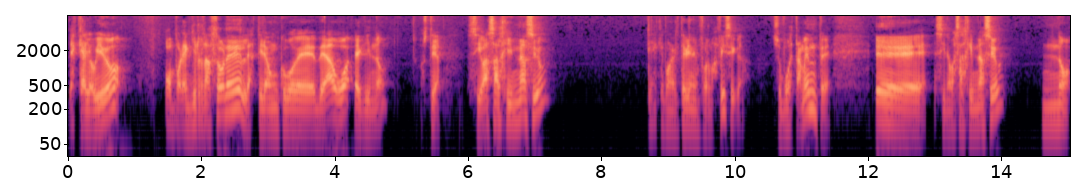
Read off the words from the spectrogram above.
es que ha llovido o por X razones le has tirado un cubo de, de agua, X, ¿no? Hostia, si vas al gimnasio, tienes que ponerte bien en forma física, supuestamente. Eh, si no vas al gimnasio, no.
